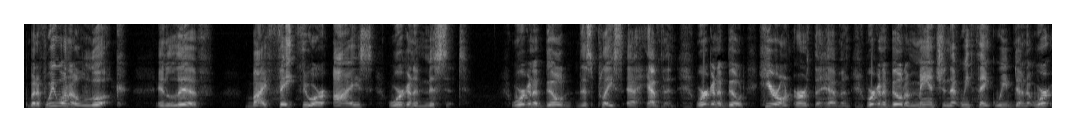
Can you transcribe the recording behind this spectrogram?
But if we want to look and live by faith through our eyes, we're going to miss it. We're going to build this place a heaven. We're going to build here on earth a heaven. We're going to build a mansion that we think we've done it. We're,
